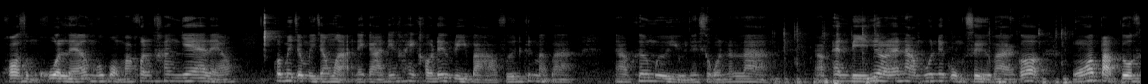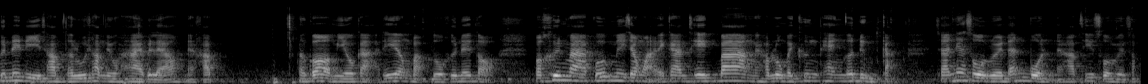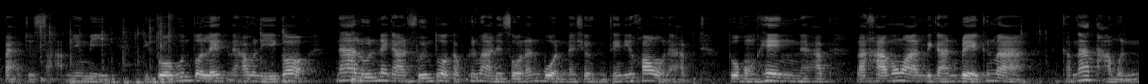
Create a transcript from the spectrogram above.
พอสมควรแล้วงบออกมาค่อนข้างแย่แล้ว ก็มีจะมีจังหวะในการที่ให้เขาได้รีบาวฟื้นขึ้นมาบ้างนะครับเครื่องมืออยู่ในโซนด้านล่างนะแผ่น B ที่เราแนะนำหุ้นในกลุ่มสื่อมา ก็ผมว่าปรับตัวขึ้นได้ดีทำทะลุทำนิวไฮไปแล้วนะครับแล้วก็มีโอกาสที่ยังปรับตัวขึ้นได้ต่อ พอขึ้นมาปุ๊บมีจังหวะในการเทคบ้างนะครับ ลงไปครึ่งแท่งก็ดึงกลับ ฉะนั้นเนี่ยโซนบริเวณด้านบนนะครับที่โซนบริเวณสัก 8.3 ยังมี อีกตัวหุ้นตัวเล็กนะครับ วันนี้ก็น่าลุ้นในการฟื้นตัวกลับขึ้นมาในโซนด้านบนในเชิงถึงเทคนิคนะครับตัวของเฮงนะครับ ราคาเมื่อวานมีการเบรกขึ้นมาครับหน้าตาเหมือน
